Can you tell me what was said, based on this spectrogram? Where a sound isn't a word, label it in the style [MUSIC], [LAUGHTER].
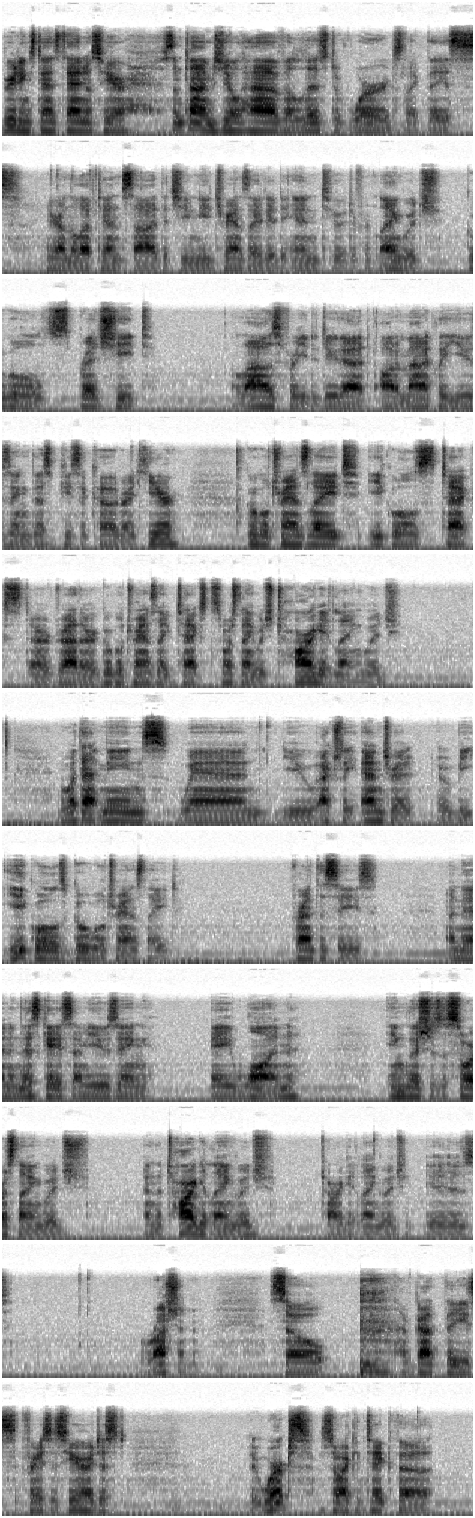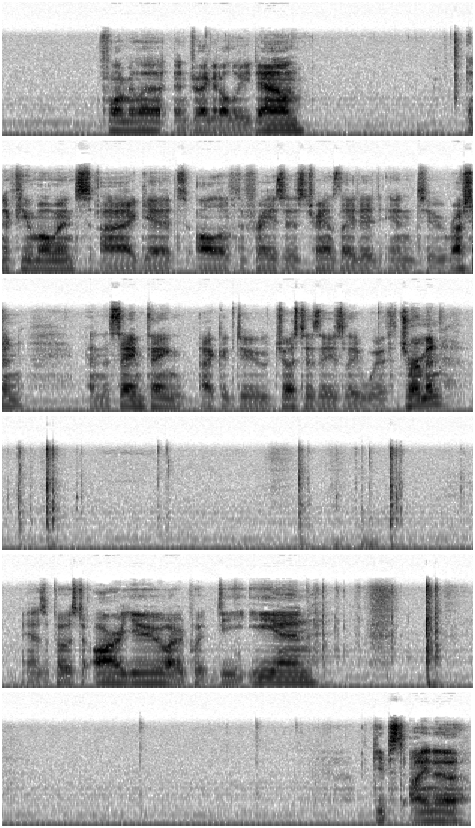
Greetings, Dennis Daniels here. Sometimes you'll have a list of words like this here on the left hand side that you need translated into a different language. Google Spreadsheet allows for you to do that automatically using this piece of code right here. Google Translate equals text, or rather, Google Translate text source language target language. And what that means when you actually enter it, it would be equals Google Translate, parentheses, and then in this case I'm using A1. English is a source language, and the target language, target language is Russian. So [CLEARS THROAT] I've got these phrases here. I just it works, so I can take the formula and drag it all the way down. In a few moments, I get all of the phrases translated into Russian. And the same thing I could do just as easily with German. As opposed to RU, I would put DEN. Gibst eine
